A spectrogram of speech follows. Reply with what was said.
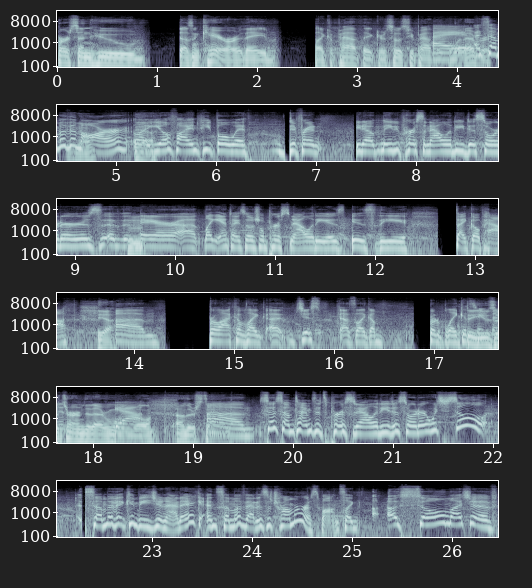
person who doesn't care? Are they psychopathic or sociopathic I- or whatever? some of you them know? are. Like Yeah. you'll find people with different, you know, maybe personality disorders. Hmm. They're uh, like antisocial personality is is the psychopath. Yeah. Um, for lack of like uh, just as like a sort of blanket to statement. use a term that everyone Yeah. will understand. Um, so sometimes it's personality disorder, which still some of it can be genetic, and some of that is a trauma response. Like uh, so much of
